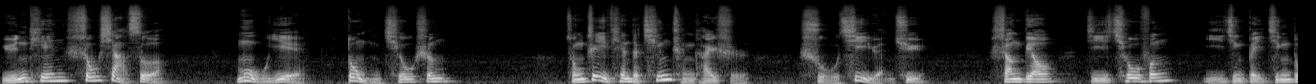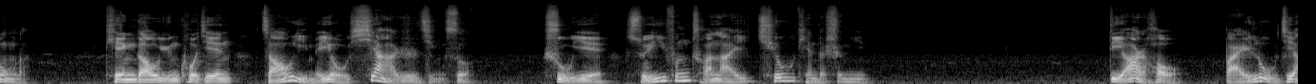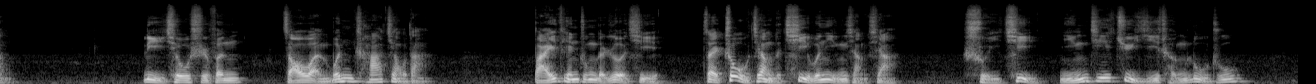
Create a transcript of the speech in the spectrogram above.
云天收夏色，木叶动秋声。”从这一天的清晨开始，暑气远去，商标及秋风已经被惊动了。天高云阔间，早已没有夏日景色。树叶随风传来秋天的声音。第二候，白露降。立秋时分，早晚温差较大，白天中的热气在骤降的气温影响下，水汽凝结聚集成露珠，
